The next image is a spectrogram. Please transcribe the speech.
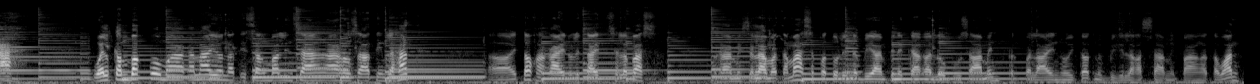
Ah, welcome back po mga kanayon at isang malinsahang araw sa ating lahat. Ah, ito, kakain ulit tayo sa labas. Maraming salamat Ama sa patuloy na biyayang pinagkakalobo sa amin. Pagpalain ho ito at magbigay lakas sa aming pangatawan.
